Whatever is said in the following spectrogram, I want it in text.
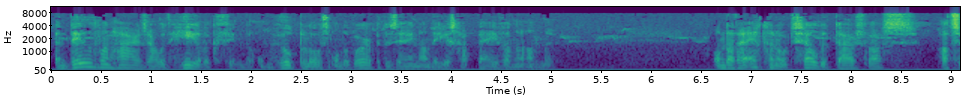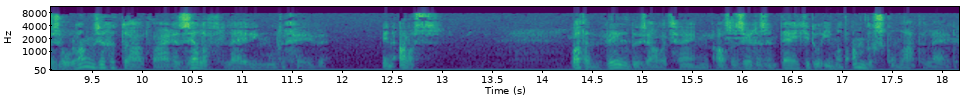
Een deel van haar zou het heerlijk vinden om hulpeloos onderworpen te zijn aan de heerschappij van een ander. Omdat haar echtgenoot zelden thuis was, had ze zolang ze getrouwd waren zelf leiding moeten geven. In alles. Wat een weelde zou het zijn als ze zich eens een tijdje door iemand anders kon laten leiden.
